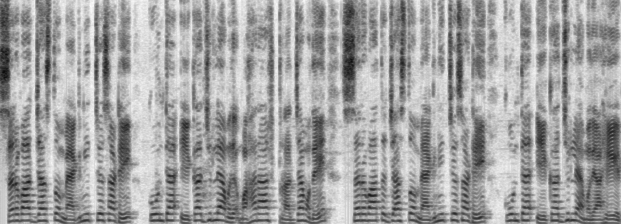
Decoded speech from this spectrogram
सर्वात जास्त मॅग्नीजचे साठे कोणत्या एका जिल्ह्यामध्ये? महाराष्ट्र राज्यामध्ये सर्वात जास्त मॅग्नीजचे साठे कोणत्या एका जिल्ह्यामध्ये आहेत?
